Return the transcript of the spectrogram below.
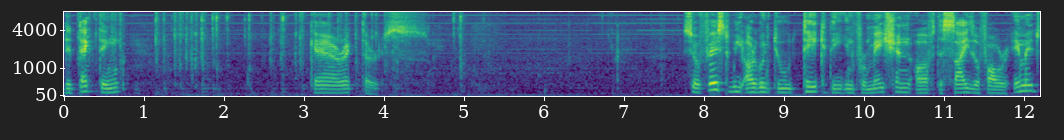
detecting characters. So first we are going to take the information of the size of our image.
